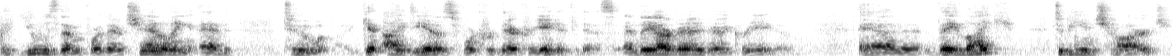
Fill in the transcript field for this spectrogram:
They use them for their channeling and to get ideas for cr- their creativeness, and they are very, very creative. And they like to be in charge,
